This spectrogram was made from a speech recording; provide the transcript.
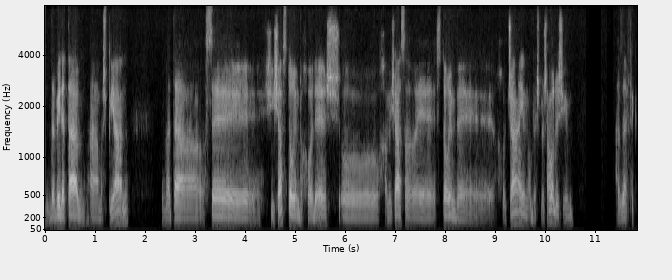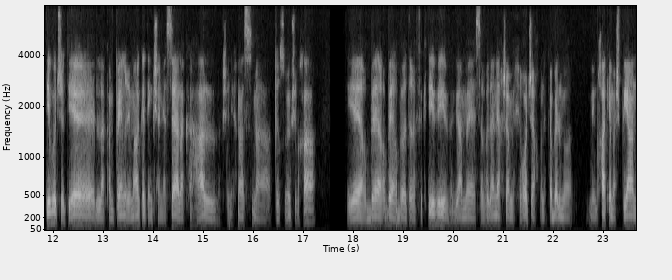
דוד אתה המשפיען, ואתה עושה שישה stories בחודש, או חמישה עשר stories בחודשיים, או בשלושה חודשים, אז האפקטיביות שתהיה לקמפיין remarketing שאני אעשה על הקהל שנכנס מהפרסומים שלך, יהיה הרבה הרבה הרבה יותר אפקטיבי, וגם אה, סביר להניח שהמכירות שאנחנו נקבל ממך כמשפיען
